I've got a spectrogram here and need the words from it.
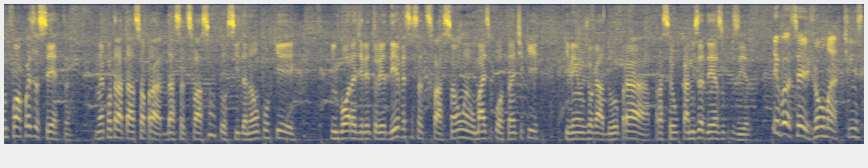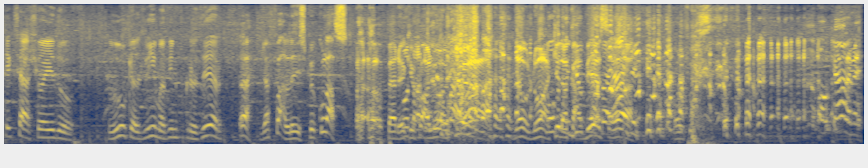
quando for uma coisa certa. Não é contratar só pra dar satisfação à torcida, não, porque, embora a diretoria deva essa satisfação, o mais importante é que, que venha um jogador pra ser o camisa 10 do Cruzeiro. E você, João Martins, o que, que você achou aí do Lucas Lima vindo pro Cruzeiro? Ah, já falei, especulação. Pera aí que falhou aqui, ó. Deu um nó aqui na cabeça, ó. Ó, o cara, velho.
